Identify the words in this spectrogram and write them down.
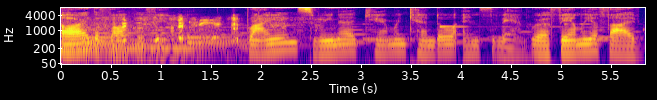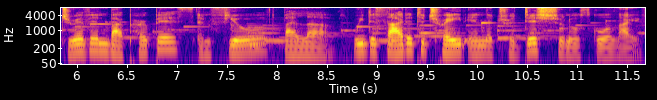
are the FallCo family Brian, Serena, Cameron, Kendall, and Savannah. We're a family of five driven by purpose and fueled by love. We decided to trade in the traditional school life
